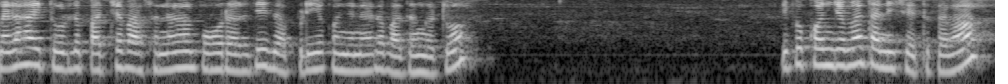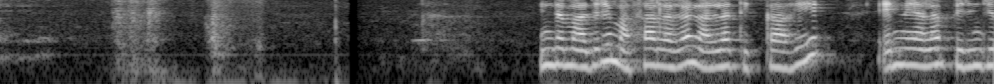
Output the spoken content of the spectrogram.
மிளகாய் தூளில் பச்சை வாசனைலாம் போகிறது இது அப்படியே கொஞ்சம் நேரம் வதங்கட்டும். இப்போ கொஞ்சமாக தண்ணி சேர்த்துக்கலாம். இந்த மாதிரி மசாலாலாம் நல்லா திக்காகி எண்ணெயெல்லாம் பிரிஞ்சு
